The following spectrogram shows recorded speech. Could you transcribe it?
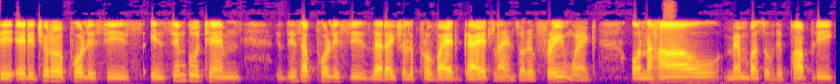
The editorial policies, in simple terms, these are policies that actually provide guidelines or a framework on how members of the public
